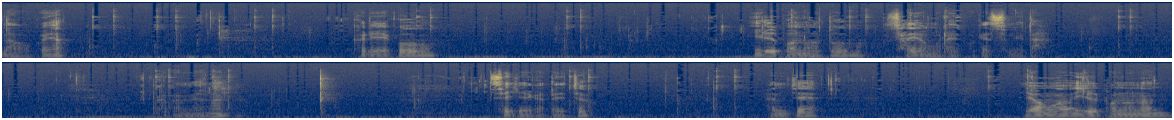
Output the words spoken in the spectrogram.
나오고요. 그리고 일본어도 사용을 해 보겠습니다. 그러면은 세 개가 되죠. 현재 영어, 일본어는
